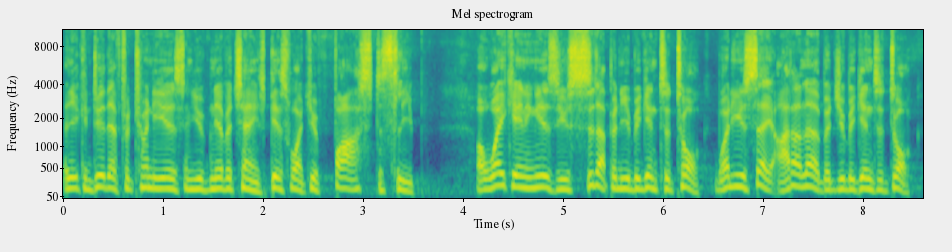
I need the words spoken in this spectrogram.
and you can do that for 20 years and you've never changed. Guess what? You're fast asleep. Awakening is you sit up and you begin to talk. What do you say? I don't know, but you begin to talk.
